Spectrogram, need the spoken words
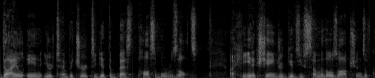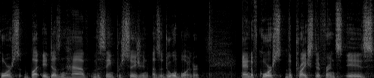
dial in your temperature to get the best possible results. A heat exchanger gives you some of those options, of course, but it doesn't have the same precision as a dual boiler. And of course, the price difference is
